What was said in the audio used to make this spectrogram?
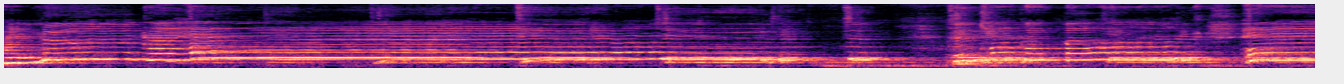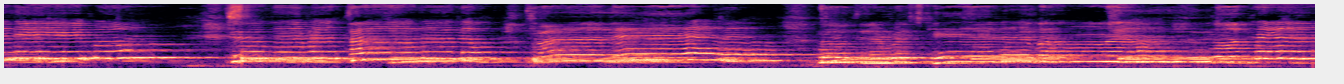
I look ahead to get back back anymore. So there is another further, no there is yet another, no there.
